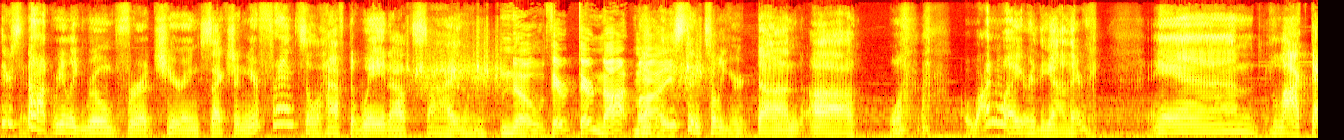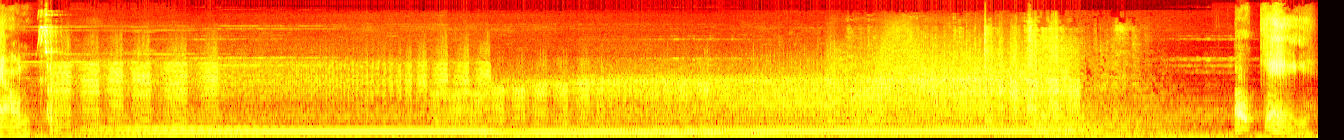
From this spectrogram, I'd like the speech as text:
there's not really room for a cheering section. Your friends will have to wait outside. No, they're they're not my At least until you're done. Uh, one way or the other. And lockdown. Okay.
